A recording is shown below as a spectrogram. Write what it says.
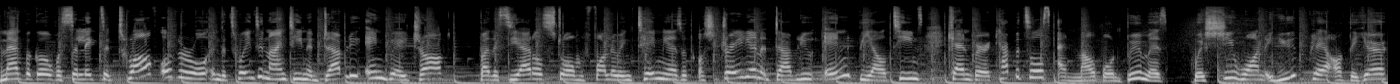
Magbegor was selected 12th overall in the 2019 WNBA draft by the Seattle Storm following 10 years with Australian WNBL teams Canberra Capitals and Melbourne Boomers, where she won Youth Player of the Year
